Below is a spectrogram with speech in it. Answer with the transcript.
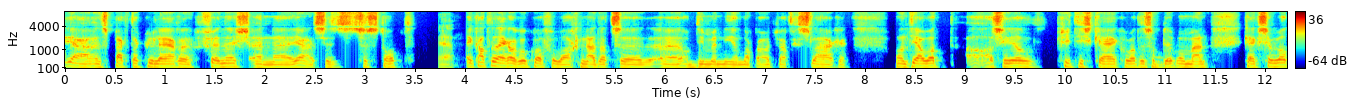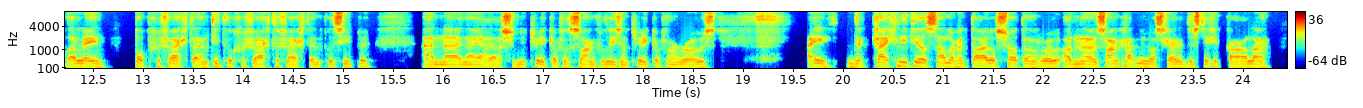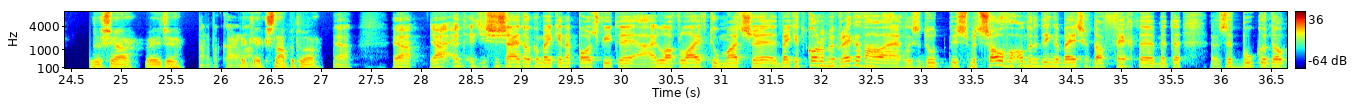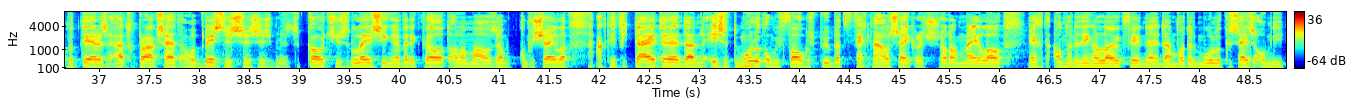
ja, een spectaculaire finish. En ja, ze, ze stopt. Ja. Ik had het eigenlijk ook wel verwacht nadat ze op die manier knock-out werd geslagen. Want ja, wat, als je heel kritisch kijkt, wat is op dit moment... Kijk, ze wil alleen topgevechten en titelgevechten vechten in principe. En uh, nou ja, als je nu twee keer van Zang verliest en twee keer van Rose. Dan krijg je niet heel snel nog een title shot. En, Ro en uh, Zang gaat nu waarschijnlijk dus tegen Carla. Dus ja, weet je. Ik, ik snap het wel. Ja, ja, ja het, ze zei het ook een beetje naar postfeed. I love life too much. Hè. Een beetje het Conor McGregor verhaal eigenlijk. Ze doet, is met zoveel andere dingen bezig dan vechten. Met de ze boeken, documentaires, uitgebracht. Zij het allemaal businesses, met coaches, lezingen, weet ik veel. Het allemaal. Zo commerciële activiteiten. Dan is het moeilijk om je focus puur bij het vechten te houden. Zeker als je zo lang meeloopt. Echt andere dingen leuk vinden. Dan wordt het moeilijk steeds om die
